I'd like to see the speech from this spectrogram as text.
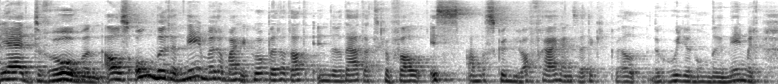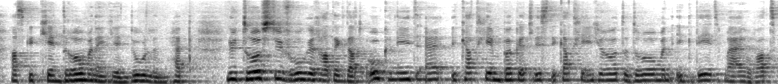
jij dromen? Als ondernemer mag ik hopen dat dat inderdaad het geval is. Anders kunt u afvragen, zeg ik wel een goede ondernemer als ik geen dromen en geen doelen heb. Nu troost u, vroeger had ik dat ook niet. Hè. Ik had geen bucketlist, ik had geen grote dromen, ik deed maar wat.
